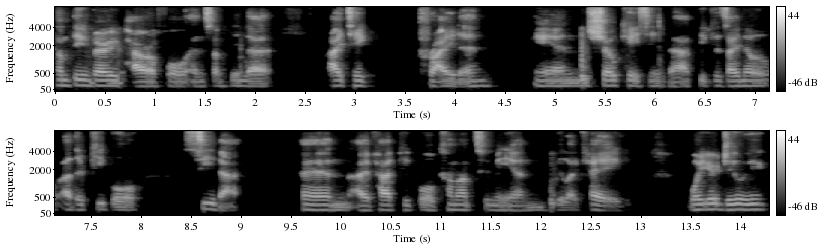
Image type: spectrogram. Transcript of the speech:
something very powerful and something that I take pride in and showcasing that because I know other people see that. And I've had people come up to me and be like, hey, what you're doing,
